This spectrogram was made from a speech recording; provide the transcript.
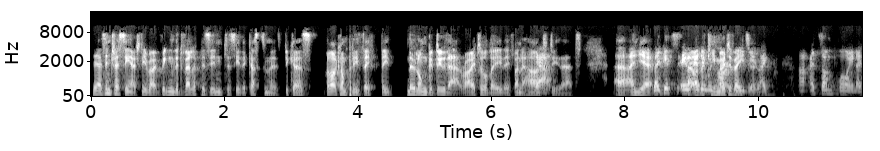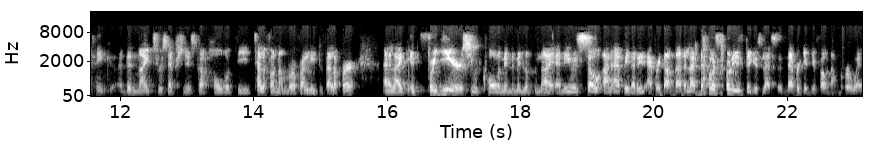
yeah, it's interesting actually, right? Bringing the developers in to see the customers because a lot of companies they they no longer do that, right? Or they they find it hard yeah. to do that, uh, and yet like it's it, that was the key motivator. Like uh, at some point, I think the night's receptionist got hold of the telephone number of our lead developer, and like it, for years she would call him in the middle of the night, and he was so unhappy that he'd ever done that, and like that was probably his biggest lesson: never give your phone number away.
